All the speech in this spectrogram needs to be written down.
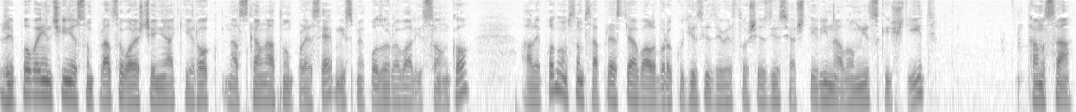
že po vojenčine som pracoval ešte nejaký rok na skalnátom plese, my sme pozorovali slnko, ale potom som sa presťahoval v roku 1964 na Lomnický štít. Tam sa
